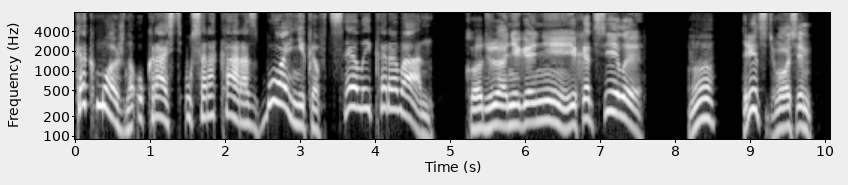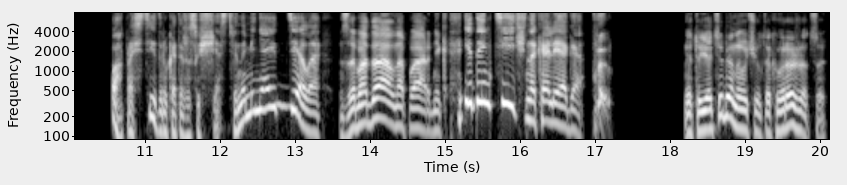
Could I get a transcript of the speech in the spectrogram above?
как можно украсть у сорока разбойников целый караван?» «Ходжа, не гони, их от силы!» «Ну, тридцать восемь». «О, прости, друг, это же существенно меняет дело!» «Забодал, напарник!» «Идентично, коллега!» «Это я тебя научил так выражаться?»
